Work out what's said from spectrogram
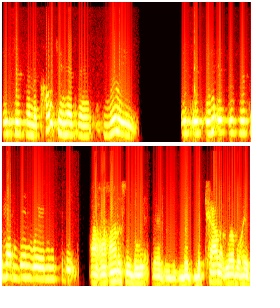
It's just been the coaching has been really, it, it, it, it just hadn't been where it needs to be. I, I honestly believe that the, the talent level has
